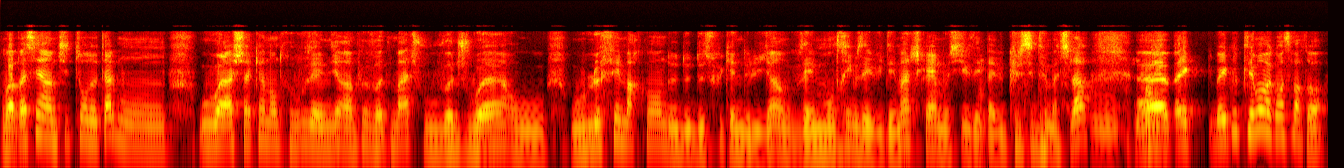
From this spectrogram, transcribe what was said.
On va passer à un petit tour de table où, où voilà, chacun d'entre vous, vous allez me dire un peu votre match ou votre joueur ou, ou le fait marquant de, de, de ce week-end de Ligue 1. Vous avez montré que vous avez vu des matchs quand même aussi, vous n'avez pas vu que ces deux matchs-là. Mmh. Euh, bah, bah, écoute Clément, on va commencer par toi.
